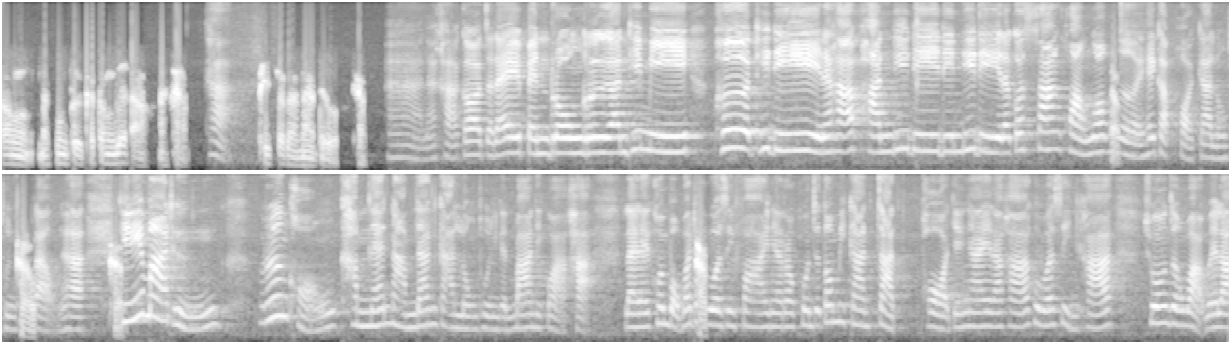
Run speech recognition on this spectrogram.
ต้องนักลงทุนก็ต้องเลือกเอานะครับ ค่ะ พิจารณาดูครับ อ่านะคะก็จะได้เป็นโรงเรือนที่มีพืชที่ดีนะคะ พันธุ์ที่ดีดินที่ดี แล้วก็สร้างความงอกเงยให้กับพอร์ตการลงทุนของเรานะคะ ทีนี้มาถึงเรื่องของคำแนะนำด้านการลงทุนกันบ้างดีกว่าค่ะ หลายๆ คนบอกว่า diversify เนี่ยเราควรจะต้องมีการจัดพอร์ตยังไงนะคะ คุณวสินคะ ช่วงจังหวะเวลา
